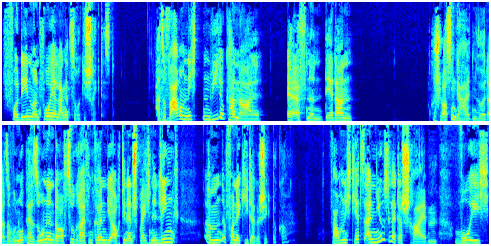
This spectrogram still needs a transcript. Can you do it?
vor denen man vorher lange zurückgeschreckt ist. Also warum nicht einen Videokanal eröffnen, der dann geschlossen gehalten wird, also wo nur Personen darauf zugreifen können, die auch den entsprechenden Link ähm, von der Kita geschickt bekommen. Warum nicht jetzt ein Newsletter schreiben, wo ich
